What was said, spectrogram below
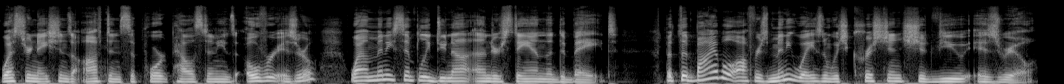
Western nations often support Palestinians over Israel, while many simply do not understand the debate. But the Bible offers many ways in which Christians should view Israel.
